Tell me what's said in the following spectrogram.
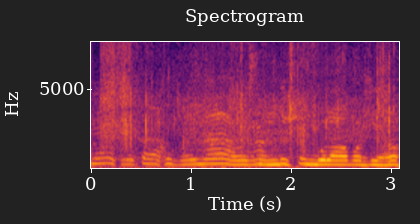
હવે સંદીપ બોલાવવા પડશે આવી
